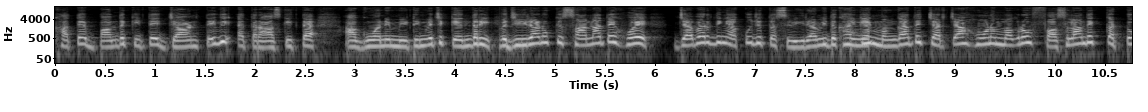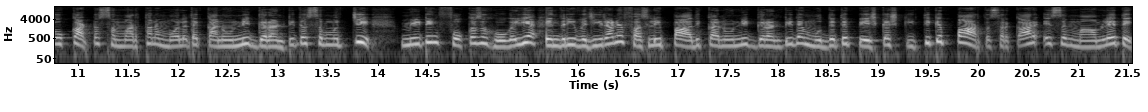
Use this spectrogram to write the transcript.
ਖਾਤੇ ਬੰਦ ਕੀਤੇ ਜਾਣ ਤੇ ਵੀ ਇਤਰਾਜ਼ ਕੀਤਾ। ਆਗੂਆਂ ਨੇ ਮੀਟਿੰਗ ਵਿੱਚ ਕੇਂਦਰੀ ਵਜ਼ੀਰ ਨੂੰ ਕਿਸਾਨਾਂ ਤੇ ਹੋਏ ਜ਼ਬਰ ਦੀਆਂ ਕੁਝ ਤਸਵੀਰਾਂ ਵੀ ਦਿਖਾਈਆਂ। ਮੰਗਾਂ ਤੇ ਚਰਚਾ ਹੋਣ ਮਗਰੋਂ ਫਸਲਾਂ ਦੇ ਘੱਟੋ ਘੱਟ ਸਮਰਥਨ ਮੁੱਲ ਤੇ ਕਾਨੂੰਨੀ ਗਾਰੰਟੀ ਤੇ ਸਮੁੱਚੀ ਮੀਟਿੰਗ ਫੋਕਸ ਹੋ ਗਈ ਹੈ। ਕੇਂਦਰੀ ਵਜ਼ੀਰਾਂ ਨੇ ਫਸਲੀ ਭਾਅ ਦੀ ਕਾਨੂੰਨੀ ਗਾਰੰਟੀ ਦੇ ਮੁੱਦੇ ਤੇ ਪੇਸ਼ਕਸ਼ ਕੀਤੀ ਕਿ ਭਾਰਤ ਸਰਕਾਰ ਇਸ ਮਾਮਲੇ ਤੇ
